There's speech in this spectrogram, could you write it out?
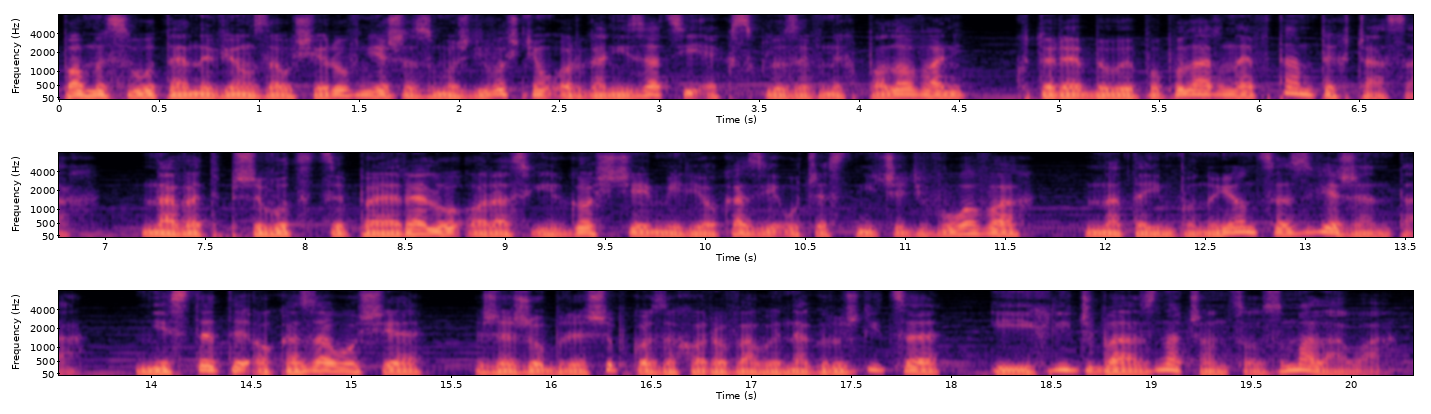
Pomysł ten wiązał się również z możliwością organizacji ekskluzywnych polowań, które były popularne w tamtych czasach. Nawet przywódcy PRL-u oraz ich goście mieli okazję uczestniczyć w łowach na te imponujące zwierzęta. Niestety okazało się, że żubry szybko zachorowały na gruźlicę i ich liczba znacząco zmalała.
